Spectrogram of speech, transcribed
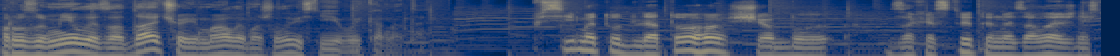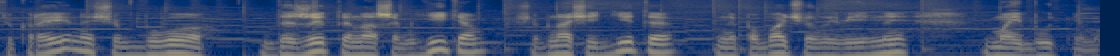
розуміли задачу і мали можливість її виконати. Всі ми тут для того, щоб захистити незалежність України, щоб було де жити нашим дітям, щоб наші діти не побачили війни в майбутньому.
